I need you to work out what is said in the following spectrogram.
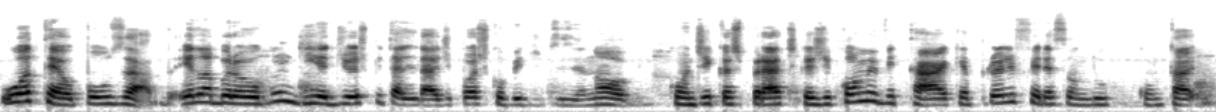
O hotel Pousada elaborou algum guia de hospitalidade pós-Covid-19 com dicas práticas de como evitar que a proliferação do contágio,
